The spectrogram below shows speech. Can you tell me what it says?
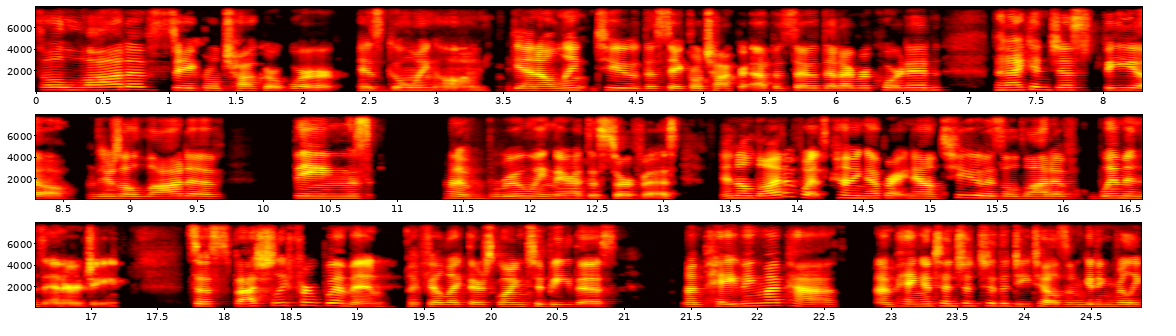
So, a lot of sacral chakra work is going on. Again, I'll link to the sacral chakra episode that I recorded, but I can just feel there's a lot of things kind of brewing there at the surface. And a lot of what's coming up right now, too, is a lot of women's energy. So, especially for women, I feel like there's going to be this I'm paving my path, I'm paying attention to the details, I'm getting really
